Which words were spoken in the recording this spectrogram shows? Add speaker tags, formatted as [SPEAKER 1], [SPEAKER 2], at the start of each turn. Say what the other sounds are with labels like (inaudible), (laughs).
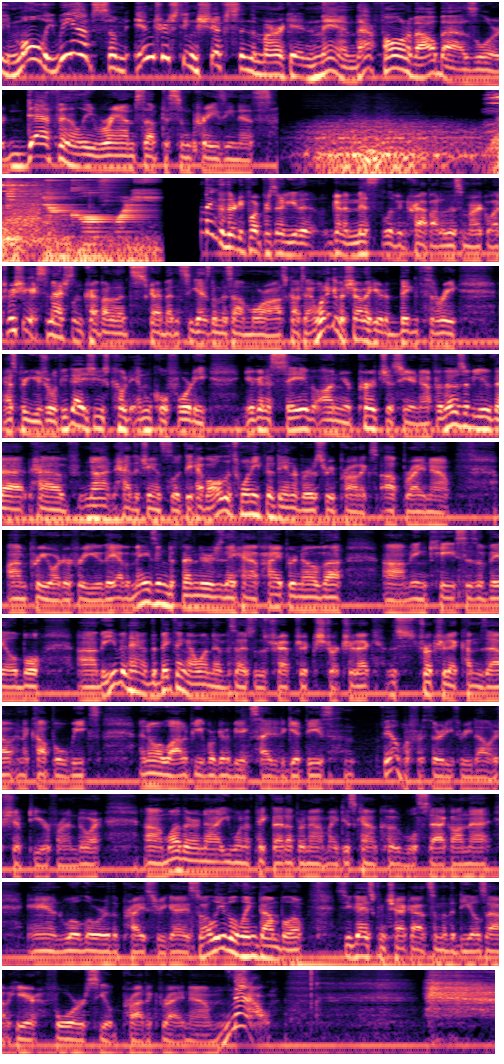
[SPEAKER 1] holy moly, we have some interesting shifts in the market, and man, that Fallen of Albaz Lord definitely ramps up to some craziness. Think the 34% of you that are going to miss the living crap out of this Market Watch, make sure you guys smash the living crap out of that subscribe button so you guys don't miss out on more awesome content. I want to give a shout out here to Big 3, as per usual. If you guys use code MKOHL40, you're going to save on your purchase here. Now, for those of you that have not had the chance to look, they have all the 25th anniversary products up right now on pre-order for you. They have amazing defenders. They have Hypernova um, in cases available. Uh, they even have the big thing I wanted to emphasize was the Traptrix Structure Deck. This Structure Deck comes out in a couple weeks. I know a lot of people are going to be excited to get these available for $33 shipped to your front door. Um, whether or not you want to pick that up or not, my discount code will stack on that and we'll lower the price for you guys. So I'll leave a link down below so you guys can check out some of the deals out here for sealed product right now. Now,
